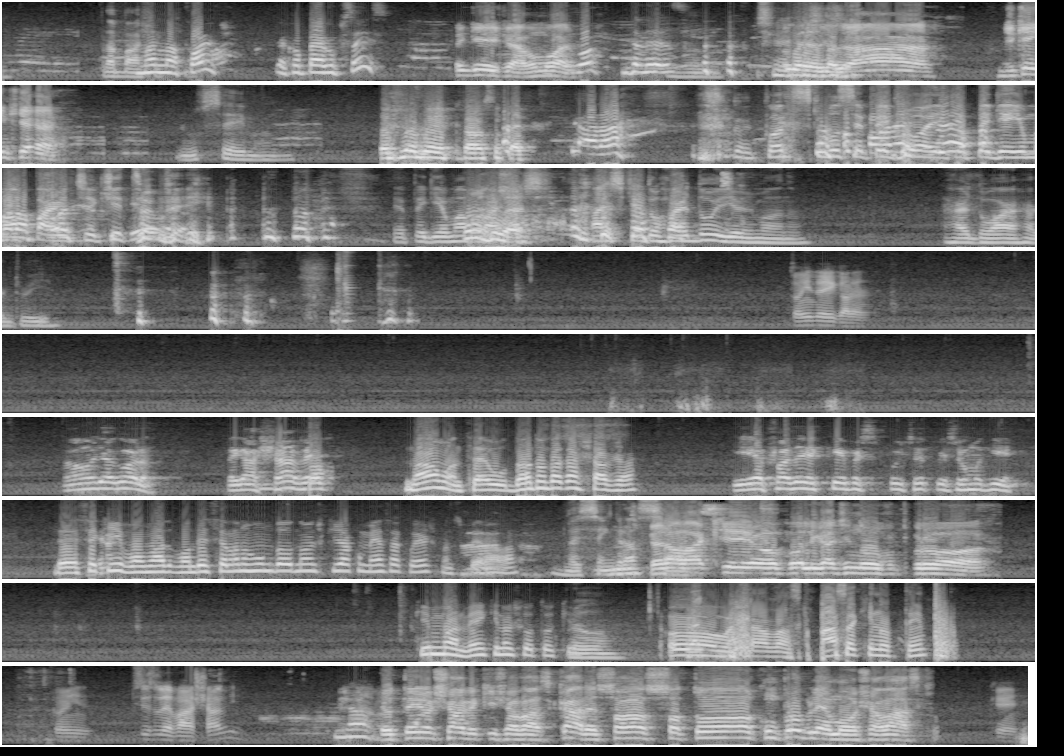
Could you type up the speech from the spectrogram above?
Pra baixo. Mano, na aqui. Quer que eu pego pra vocês? Peguei já, vambora. Beleza. Beleza, valeu. Já. De quem que é? Não sei, mano. Eu joguei, que tava sem cap. Caralho. Quantos que você pegou aí? Que eu peguei uma parte aqui também. Eu peguei uma parte. Acho, acho que é do hardware, mano. Hardware, hardware. Tô indo aí, galera. Aonde agora? Pegar a chave? é? Não, mano, cê- o Danton tá com a chave já. E ia fazer o que pra esse, pra esse- pra esse rumo aqui? Desce aqui, vamos, lá, vamos descer lá no rumo do, de onde que já começa a quest, mano. Esperar Ah, lá. Vai ser engraçado. Espera lá que eu vou ligar de novo pro. Aqui, mano, vem aqui onde que eu tô aqui. Ô, Chavasco, passa aqui no tempo. Tô indo. Preciso levar a chave? Não. Eu tenho a chave aqui, Chavasque. Cara, eu só, só tô com um problema, ô Chavasque. Ok.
